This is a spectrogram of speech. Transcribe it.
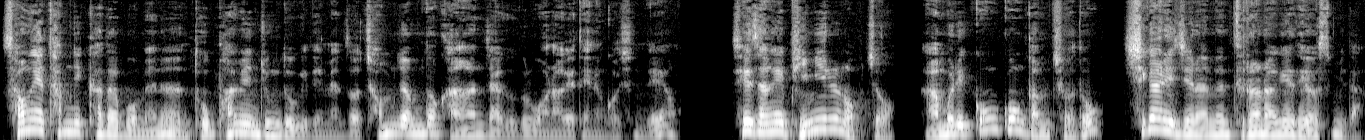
성에 탐닉하다 보면은 도파민 중독이 되면서 점점 더 강한 자극을 원하게 되는 것인데요. 세상에 비밀은 없죠. 아무리 꽁꽁 감춰도 시간이 지나면 드러나게 되었습니다.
